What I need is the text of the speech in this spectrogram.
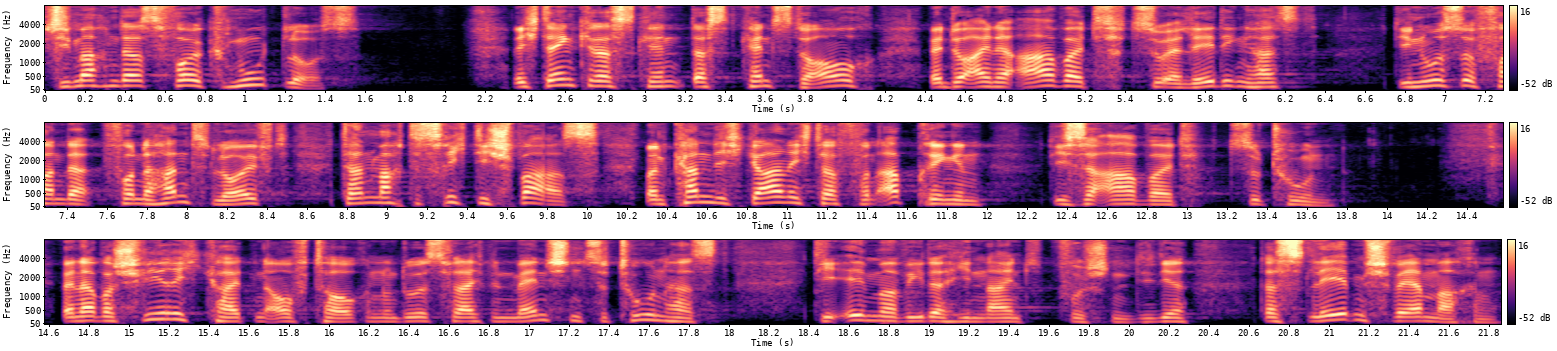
Sie machen das Volk mutlos. Ich denke, das, das kennst du auch. Wenn du eine Arbeit zu erledigen hast, die nur so von der, von der Hand läuft, dann macht es richtig Spaß. Man kann dich gar nicht davon abbringen, diese Arbeit zu tun. Wenn aber Schwierigkeiten auftauchen und du es vielleicht mit Menschen zu tun hast, die immer wieder hineinpfuschen, die dir das Leben schwer machen,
